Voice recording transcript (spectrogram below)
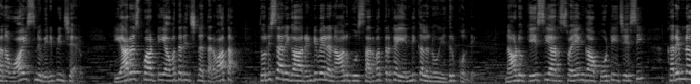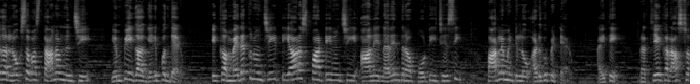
తన వాయిస్ను వినిపించారు. టీఆర్ఎస్ పార్టీ అవతరించిన తర్వాత తొలిసారిగా రెండు వేల నాలుగు సార్వత్రిక ఎన్నికలను ఎదుర్కొంది. నాడు కేసీఆర్ స్వయంగా పోటీ చేసి కరీంనగర్ లోక్సభ స్థానం నుంచి ఎంపీగా గెలుపొందారు. ఇక మెదక్ నుంచి టీఆర్ఎస్ పార్టీ నుంచి ఆలే నరేంద్ర పోటీ చేసి పార్లమెంటులో అడుగుపెట్టారు. అయితే ప్రత్యేక రాష్ట్ర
